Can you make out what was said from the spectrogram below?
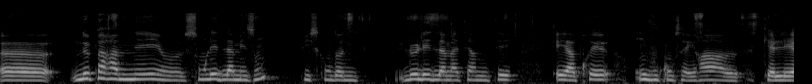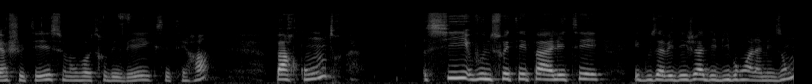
ne pas ramener son lait de la maison, puisqu'on donne le lait de la maternité et après on vous conseillera quel lait acheter selon votre bébé, etc. Par contre, si vous ne souhaitez pas allaiter et que vous avez déjà des biberons à la maison,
